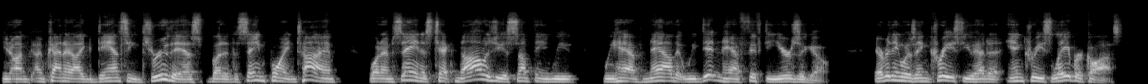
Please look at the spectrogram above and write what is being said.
You know, I'm, I'm kind of like dancing through this, but at the same point in time, what I'm saying is technology is something we we have now that we didn't have 50 years ago. Everything was increased. You had to increase labor costs.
